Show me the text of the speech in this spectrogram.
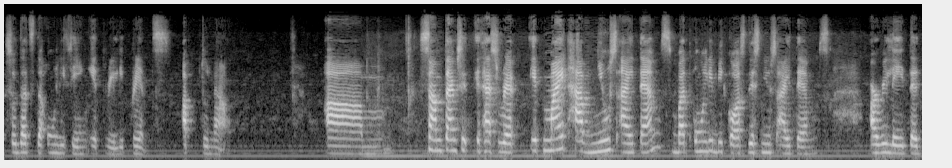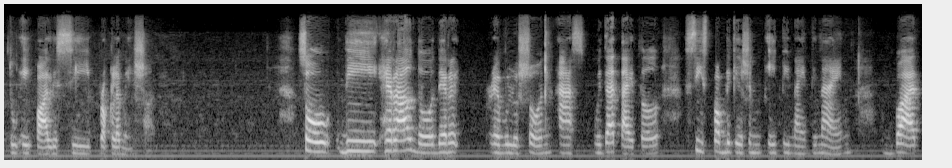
So that's the only thing it really prints up to now. Um, sometimes it, it has it might have news items, but only because these news items are related to a policy proclamation. So the Heraldo de Revolucion, as with that title, ceased publication in 1899. But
